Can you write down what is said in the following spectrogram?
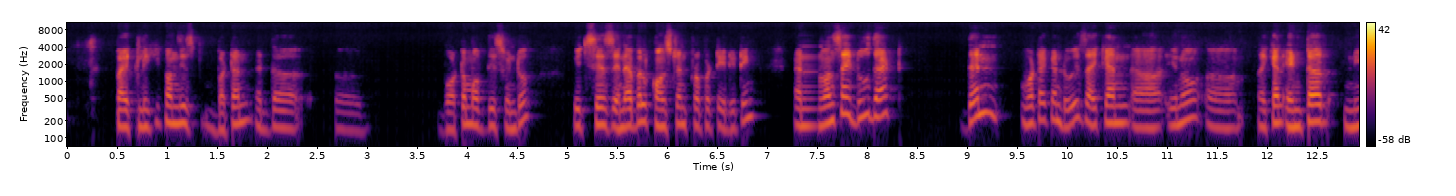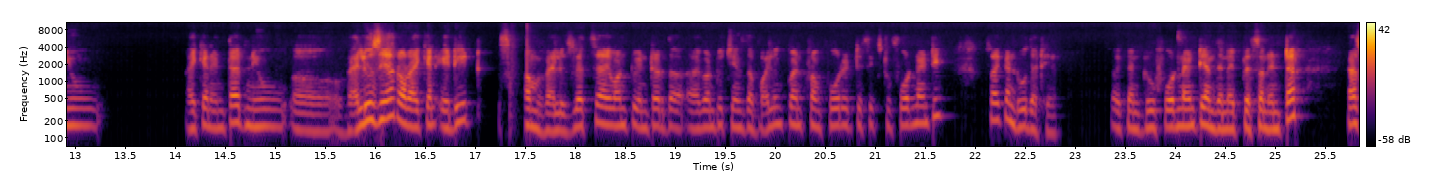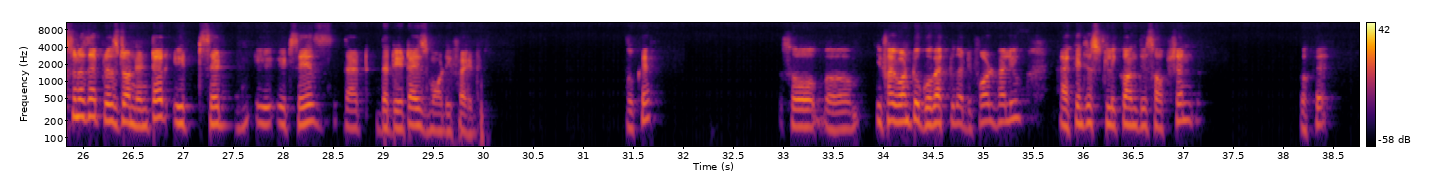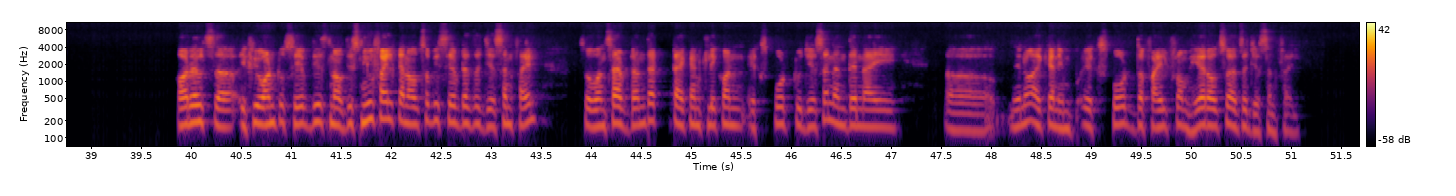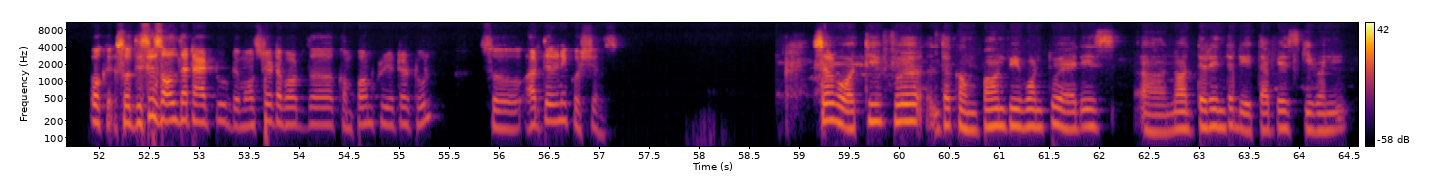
by clicking on this button at the uh, bottom of this window which says enable constant property editing. And once i do that then what I can do is I can, uh, you know, uh, I can enter new, I can enter new uh, values here, or I can edit some values. Let's say I want to enter the, I want to change the boiling point from 486 to 490. So I can do that here. So I can do 490 and then I press on enter. As soon as I pressed on enter, it said, it says that the data is modified. Okay. So uh, if I want to go back to the default value, I can just click on this option. Okay, or else uh, if you want to save this now this new file can also be saved as a json file so once i've done that i can click on export to json and then i uh, you know i can export the file from here also as a json file Okay, so this is all that I had to demonstrate about the compound creator tool. So are there any questions? Sir, what if uh, the compound we want to add is uh, not there in the database given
